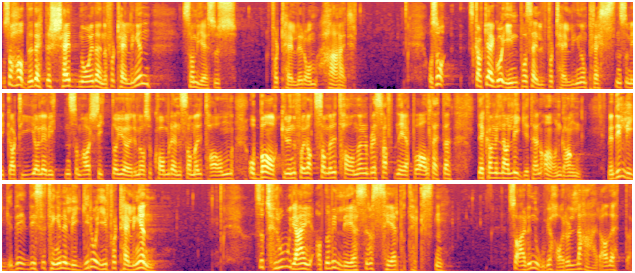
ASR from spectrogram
Og så hadde dette skjedd nå i denne fortellingen som Jesus forteller om her. Og så skal ikke jeg gå inn på selve fortellingen om presten som ikke har tid, og levitten som har sitt å gjøre med, og så kommer denne samaritanen, og bakgrunnen for at samaritanerne ble satt ned på alt dette. Det kan vi la ligge til en annen gang. Men de, de, disse tingene ligger jo i fortellingen. Så tror jeg at når vi leser og ser på teksten, så er det noe vi har å lære av dette.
